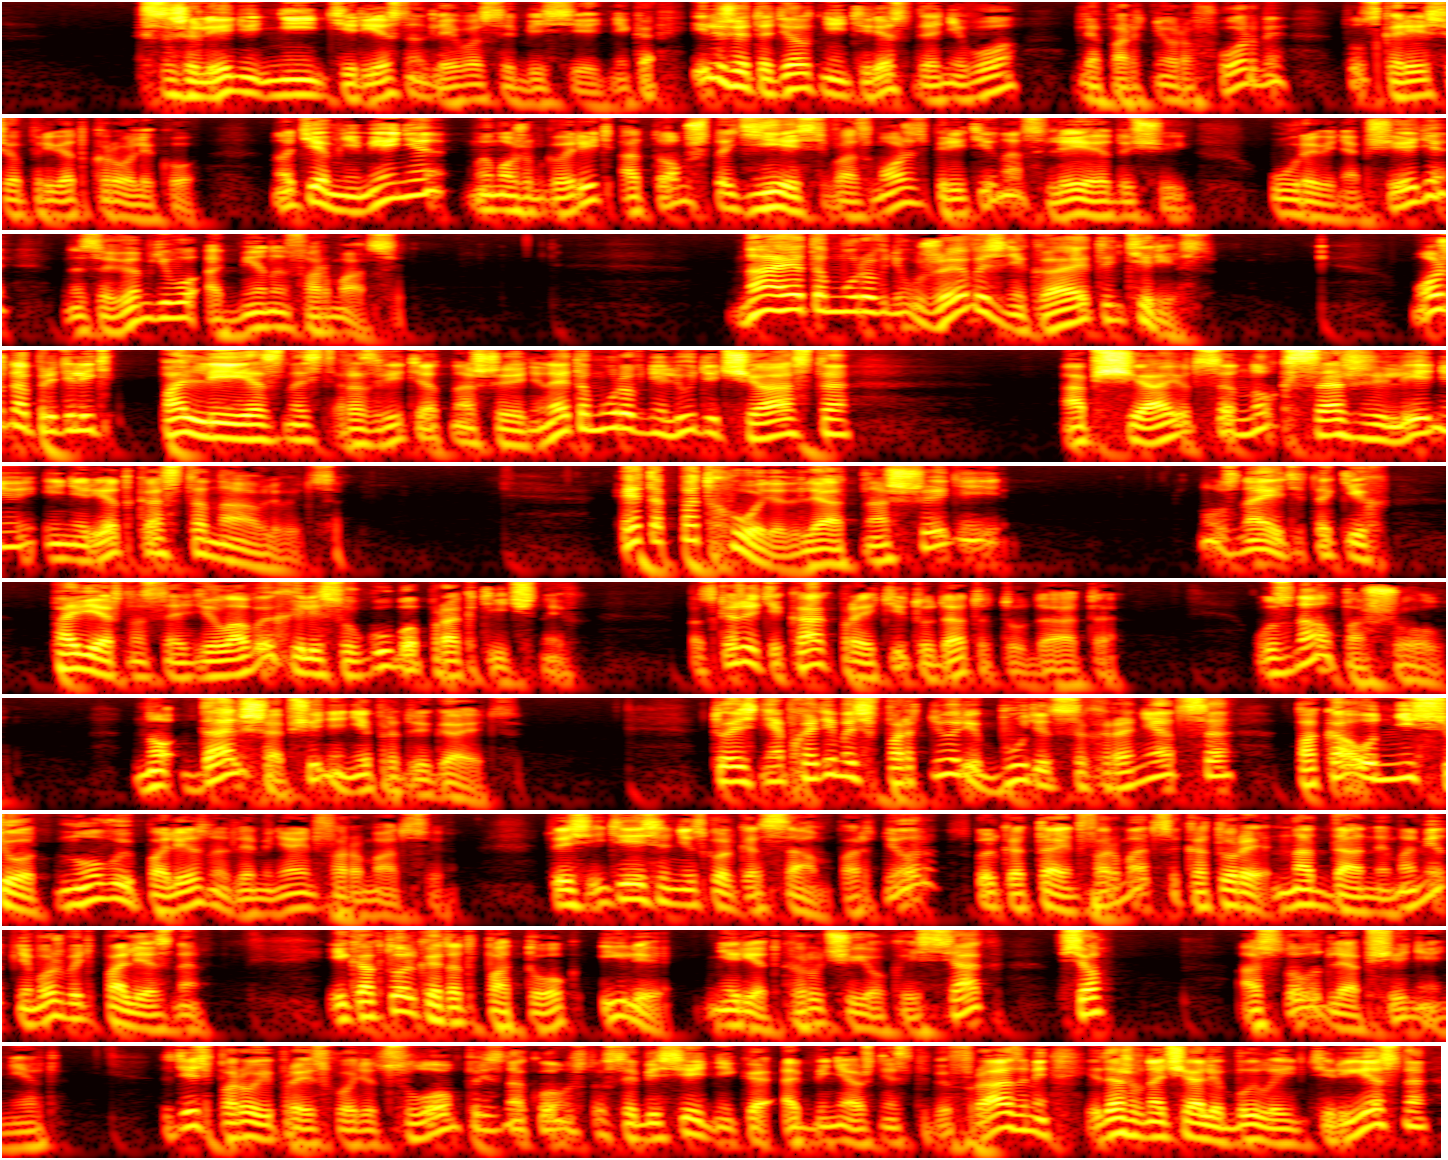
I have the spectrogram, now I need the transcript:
к сожалению, неинтересно для его собеседника. Или же это делать неинтересно для него, для партнера в форме. Тут, скорее всего, привет кролику. Но, тем не менее, мы можем говорить о том, что есть возможность перейти на следующий уровень общения, назовем его обмен информацией. На этом уровне уже возникает интерес. Можно определить полезность развития отношений. На этом уровне люди часто общаются, но, к сожалению, и нередко останавливаются. Это подходит для отношений, ну, знаете, таких поверхностно-деловых или сугубо практичных. Подскажите, как пройти туда-то, туда-то. Узнал, пошел. Но дальше общение не продвигается. То есть необходимость в партнере будет сохраняться, пока он несет новую полезную для меня информацию. То есть интересен не сколько сам партнер, сколько та информация, которая на данный момент мне может быть полезна. И как только этот поток или нередко ручеек иссяк, все, основы для общения нет. Здесь порой и происходит слом при знакомствах, собеседника обменявшись несколькими фразами, и даже вначале было интересно,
